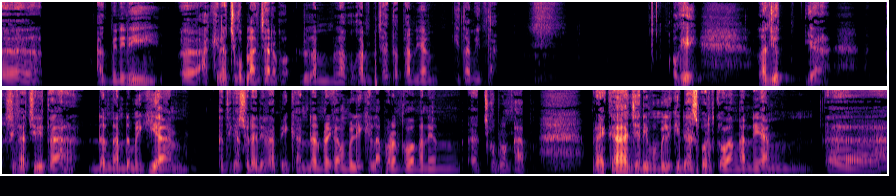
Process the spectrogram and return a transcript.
eh, admin ini eh, akhirnya cukup lancar kok dalam melakukan pencatatan yang kita minta Oke, lanjut ya. Singkat cerita, dengan demikian ketika sudah dirapikan dan mereka memiliki laporan keuangan yang uh, cukup lengkap, mereka jadi memiliki dashboard keuangan yang uh,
